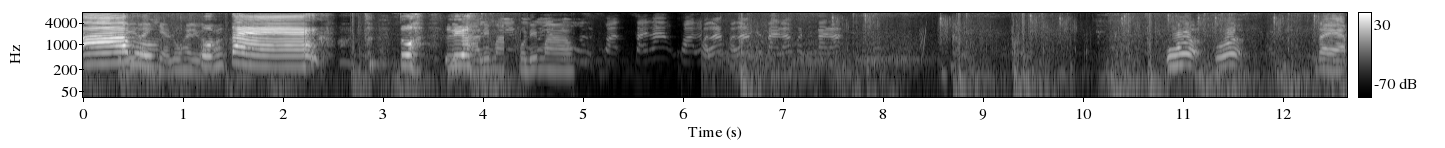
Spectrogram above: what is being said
อ้าไล่ผไล่มเคลียร์ลูกให้ดีกผว่ามแตก ตัวเรือ รีบมาคุณรีบมาขวาซ้ายล่างขวาขวาล่างขวาล่างจะตายแล้วมันจะตายแล้วอู้อู้แสบ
